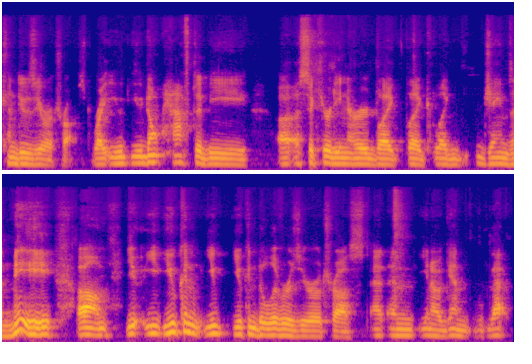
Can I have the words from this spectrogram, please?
can do zero trust, right? You you don't have to be a security nerd like like like James and me. Um, you, you, you can you you can deliver zero trust, and, and you know again that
